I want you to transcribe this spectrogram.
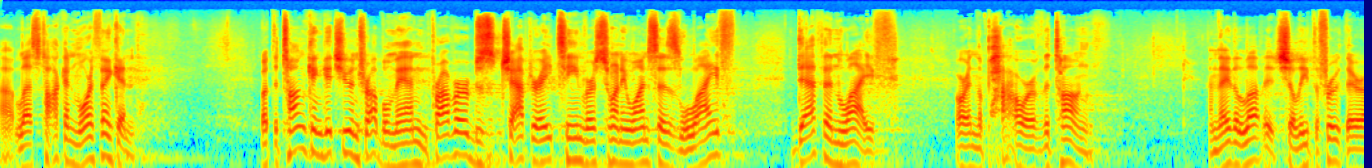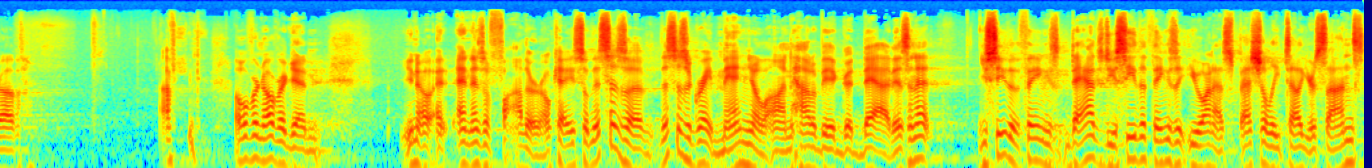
Uh, less talking, more thinking. But the tongue can get you in trouble, man. Proverbs chapter 18, verse 21 says, Life, death, and life are in the power of the tongue, and they that love it shall eat the fruit thereof. I mean, over and over again, you know, and as a father, okay, so this is a this is a great manual on how to be a good dad, isn't it? You see the things, dads, do you see the things that you want to especially tell your sons?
